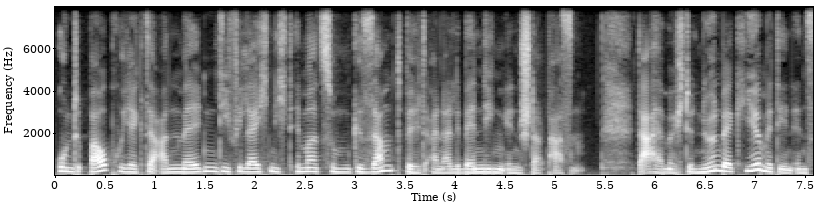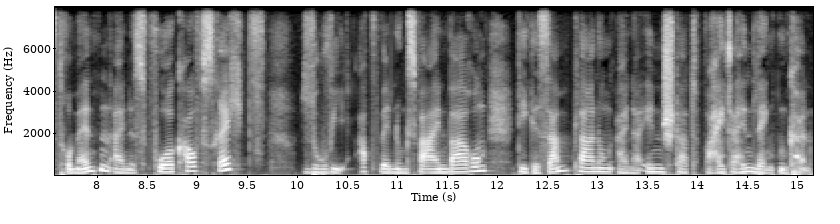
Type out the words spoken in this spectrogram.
und Bauprojekte anmelden, die vielleicht nicht immer zum Gesamtbild einer lebendigen Innenstadt passen. Daher möchte Nürnberg hier mit den Instrumenten eines Vorkaufsrechts sowie Abwendungsvereinbarung die Gesamtplanung einer Innenstadt weiterhin lenken können.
